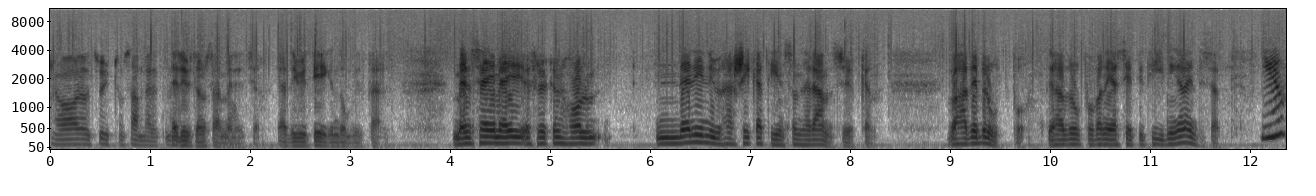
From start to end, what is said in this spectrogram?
ja alltså utom samhället. Eller utom samhället, ja. Ja, det är ju ett egendomligt fall. Men säg mig, fröken Holm, när ni nu har skickat in sån här ansökan, vad har det berott på? Det har berott på vad ni har sett i tidningarna, inte sant? Jo,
